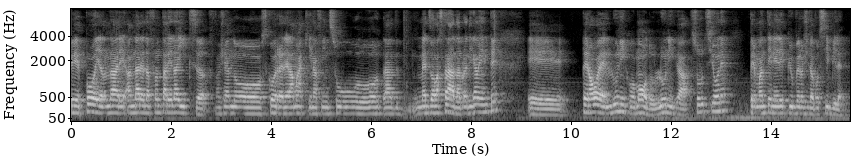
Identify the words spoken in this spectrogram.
per poi andare, andare ad affrontare la X facendo scorrere la macchina fin su in mezzo alla strada praticamente. E, però è l'unico modo, l'unica soluzione per mantenere più velocità possibile.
